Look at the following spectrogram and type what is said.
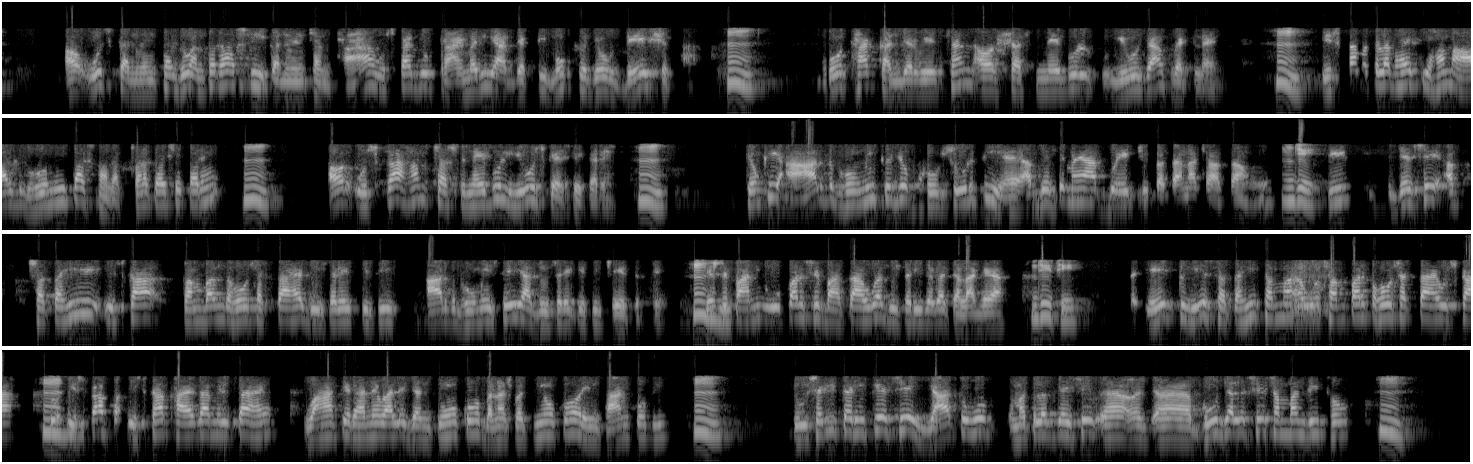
और उस कन्वेंशन जो अंतर्राष्ट्रीय कन्वेंशन था उसका जो प्राइमरी ऑब्जेक्टिव मुख्य जो उद्देश्य था हम्म। वो था कंजर्वेशन और सस्टेनेबल यूज़ ऑफ़ वेटलैंड इसका मतलब है कि हम आर्द्र भूमि का संरक्षण कैसे करें? हम्म। और उसका हम सस्टेनेबल यूज़ कैसे करें? हम्म। क्योंकि आर्द्र भूमि की जो खूबसूरती है अब जैसे मैं आपको एक चीज़ बताना चाहता हूँ कि जैसे अब सतही इसका संबंध हो सकता है दूसरे किसी आर्द्र भूमि से या दूसरे किसी क्षेत्र से। हम्म, जैसे पानी ऊपर से बहता हुआ दूसरी जगह चला गया। जी जी। एक तो ये सतही संपर्क हो सकता है उसका। तो हम्म। इसका इसका फ़ायदा मिलता है वहाँ के रहने वाले जंतुओं को वनस्पतियों को और इंसान को भी। हम्म। दूसरी तरीके से या तो वो मतलब जैसे भूजल से संबंधित हो। हम्म।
